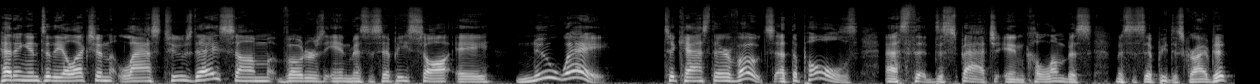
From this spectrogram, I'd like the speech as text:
Heading into the election last Tuesday, some voters in Mississippi saw a new way to cast their votes at the polls, as the dispatch in Columbus, Mississippi described it.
